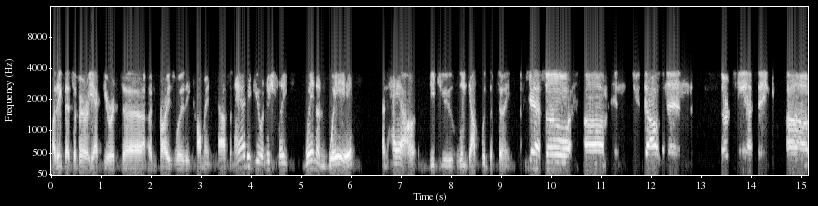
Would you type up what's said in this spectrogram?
I think that's a very accurate uh, and praiseworthy comment, Carson. How did you initially, when and where and how did you link up with the team? Yeah, so um, in 2013, I think um,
